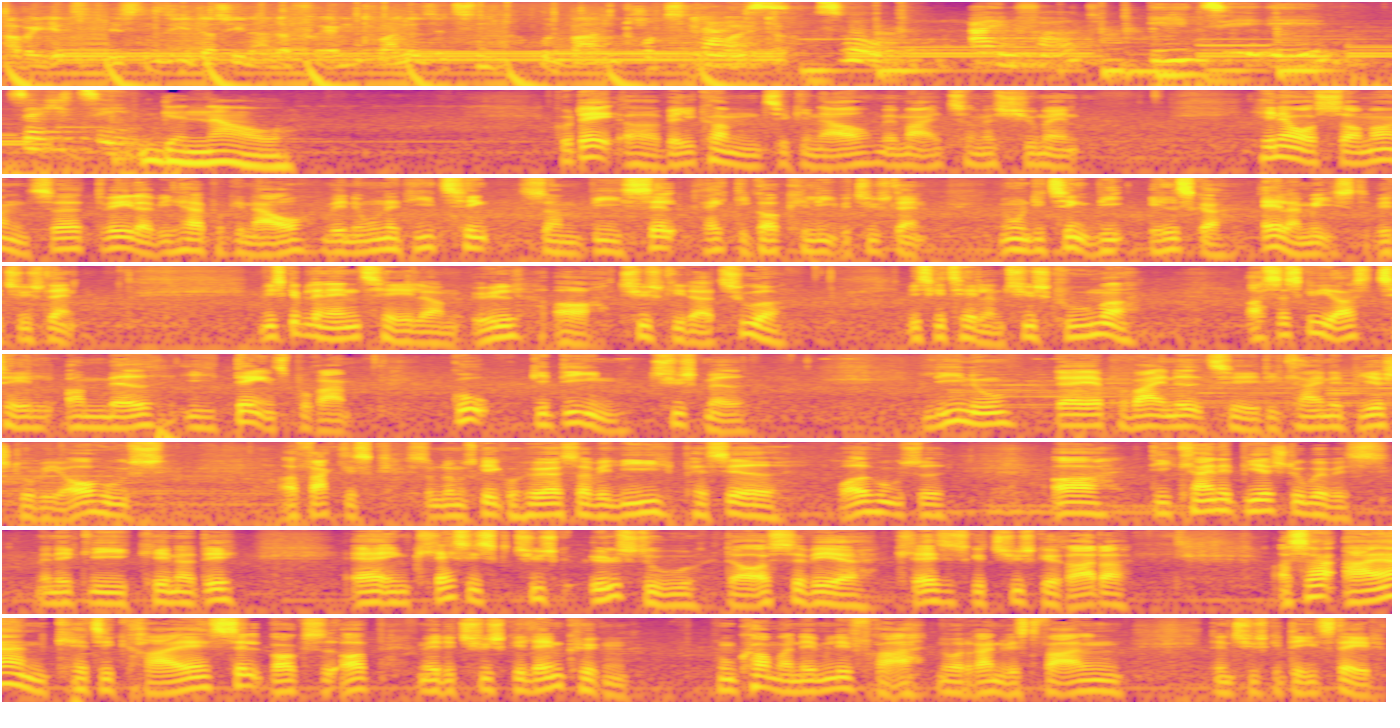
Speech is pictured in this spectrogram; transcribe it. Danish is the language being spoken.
Aber jetzt wissen Sie, dass Sie in einer Fremdwanne sitzen und baden trotzdem Gleis weiter. 2. Einfahrt. ICE 16. Genau. Goddag og velkommen til Genau med mig, Thomas Schumann. Hen over sommeren, så dvæler vi her på Genau ved nogle af de ting, som vi selv rigtig godt kan lide ved Tyskland. Nogle af de ting, vi elsker allermest ved Tyskland. Vi skal blandt andet tale om øl og tysk litteratur. Vi skal tale om tysk humor. Og så skal vi også tale om mad i dagens program. God, gedin tysk mad. Lige nu der er jeg på vej ned til de kleine bierstube i Aarhus. Og faktisk, som du måske kunne høre, så er vi lige passeret Rådhuset. Og de kleine bierstube, hvis man ikke lige kender det, er en klassisk tysk ølstue, der også serverer klassiske tyske retter. Og så er ejeren Kati Kreje selv vokset op med det tyske landkøkken. Hun kommer nemlig fra Nordrhein-Westfalen, den tyske delstat.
